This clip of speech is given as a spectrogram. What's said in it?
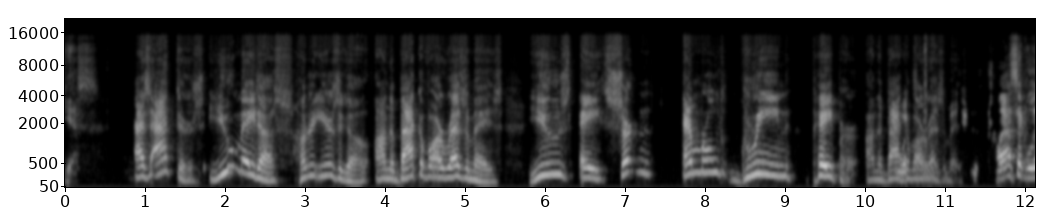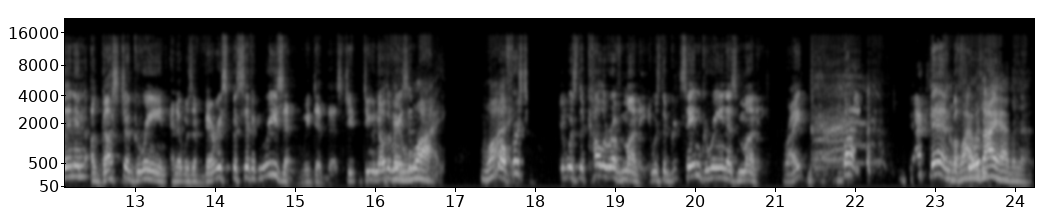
Yes. As actors, you made us 100 years ago on the back of our resumes use a certain emerald green paper on the back of our resumes. Classic linen Augusta green, and it was a very specific reason we did this. Do, do you know the okay, reason? Why? Why? Well, first, it was the color of money. It was the same green as money, right? But back then, so before why was I having that?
